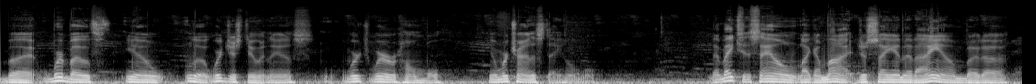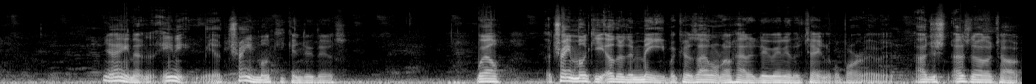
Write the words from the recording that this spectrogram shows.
But we're both, you know, look, we're just doing this. We're we're humble, and we're trying to stay humble. That makes it sound like I'm not just saying that I am, but uh, yeah, ain't a, any a trained monkey can do this. Well, a trained monkey other than me because I don't know how to do any of the technical part of it. I just I just know how to talk.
